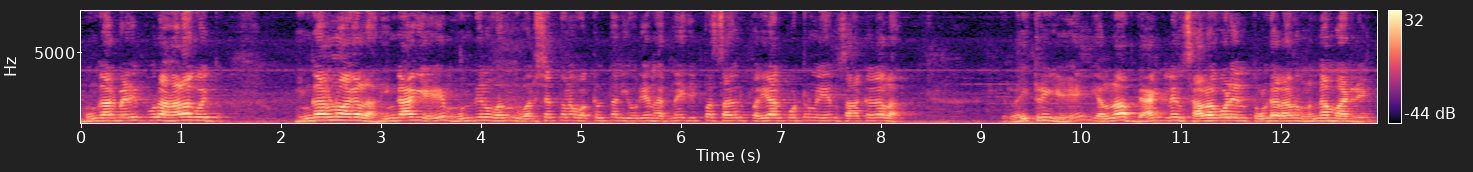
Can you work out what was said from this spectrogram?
ಮುಂಗಾರು ಬೆಳೆ ಪೂರ ಹಾಳಾಗೋಯ್ತು. ಹಿಂಗಾರನೂ ಆಗಲ್ಲ. ಹಿಂಗಾಗಿ ಮುಂದಿನ ಒಂದು ವರ್ಷ ತನಕ ಒಕ್ಕಲ್ತನ ಇವ್ರು ಏನು ಹದಿನೈದು, ಇಪ್ಪತ್ತು ಸಾವಿರ ಪರಿಹಾರ ಕೊಟ್ಟರು ಏನು ಸಾಕಾಗಲ್ಲ. ರೈತರಿಗೆ ಎಲ್ಲ ಬ್ಯಾಂಕ್ಲೇನು ಸಾಲಗಳೇನು ತೊಗೊಂಡಾರ ಮನ್ನಾ ಮಾಡಿರಿ.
